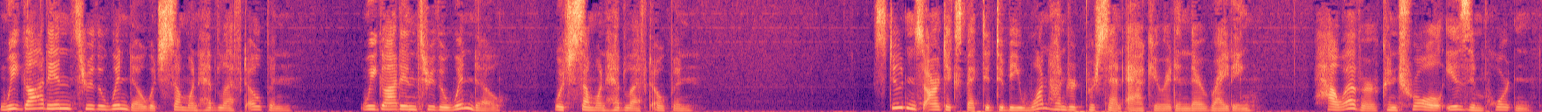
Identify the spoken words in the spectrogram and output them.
we got in through the window which someone had left open. We got in through the window which someone had left open. Students aren't expected to be 100% accurate in their writing. However, control is important.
